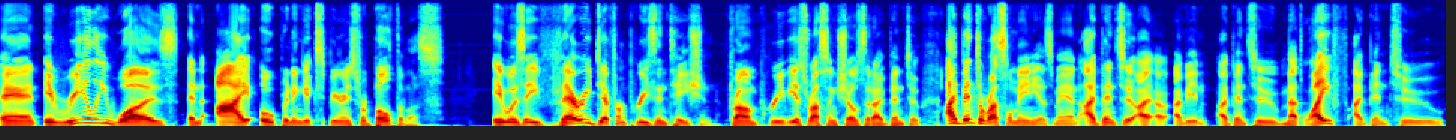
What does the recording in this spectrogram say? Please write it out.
and it really was an eye-opening experience for both of us. It was a very different presentation from previous wrestling shows that I've been to. I've been to WrestleManias, man. I've been to I I- mean I've been to MetLife. I've been to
